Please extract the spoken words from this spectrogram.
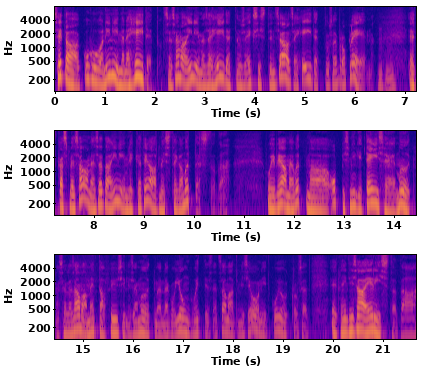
seda, kuhu on inimene heidetud, seesama inimese heidetuse, eksistentsiaalse heidetuse probleem Mm -hmm. et kas me saame seda inimlike teadmistega mõtestada või peame võtma hoopis mingi teise mõõtme, sellesama metafüüsilise mõõtme, nagu Jung võttis needsamad visioonid, kujutlused, et neid ei saa eristada,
